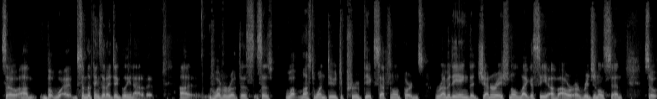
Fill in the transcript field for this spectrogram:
So, um, but wh- some of the things that I did glean out of it, uh, whoever wrote this says, "What must one do to prove the exceptional importance remedying the generational legacy of our original sin?" So,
